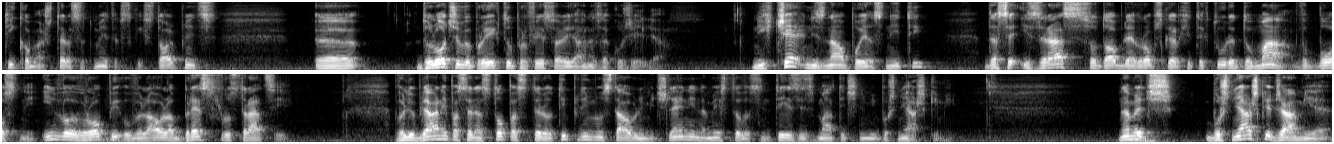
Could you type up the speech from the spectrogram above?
tikoma 40-metrskih stolpnic, določen v projektu profesora Janeza Koželja. Nihče ni znal pojasniti, da se izraz sodobne evropske arhitekture doma, v Bosni in v Evropi uveljavlja brez frustracij. V Ljubljani pa se nastopa s stereotipnimi stavbnimi členi namesto v sintezi z matičnimi bošnjaškimi. Namreč bošnjaške džamije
